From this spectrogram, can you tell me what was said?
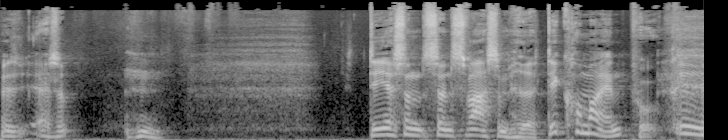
Men, altså. Hmm. Det er sådan, sådan et svar, som hedder, det kommer an på. Mm.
